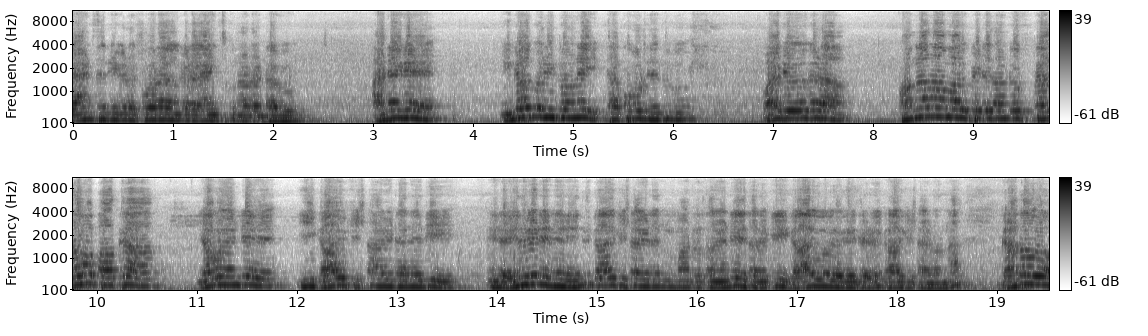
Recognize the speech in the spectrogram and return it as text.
ల్యాండ్స్ అన్ని ఇక్కడ చూడాలని కూడా రాయించుకున్నాడు అంటారు. అలాగే ఇంకా కొన్ని ఉన్నాయి. చెప్పకూడదు ఎందుకు? వాటి కూడా పంగనామాలు పెట్టే దాంట్లో ప్రథమ పాత్ర ఎవరంటే ఈ గాలి కృష్ణారెడ్డి అనేది ఎందుకంటే నేను ఎందుకు గాలి కృష్ణారెడ్డి అని మాట్లాడతానంటే తనకి గాలి వేసాడు గాలి కృష్ణారెడ్డి అన్న. గతంలో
